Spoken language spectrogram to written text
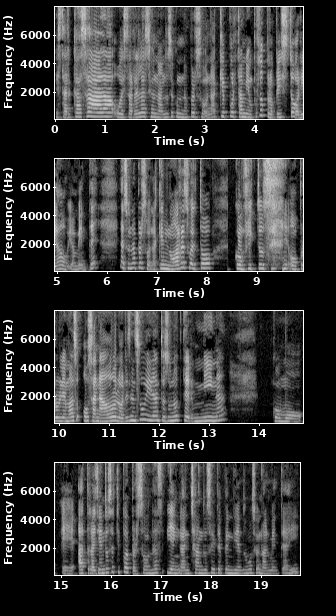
estar casada o estar relacionándose con una persona que por también por su propia historia, obviamente, es una persona que no ha resuelto conflictos o problemas o sanado dolores en su vida, entonces uno termina como eh, atrayendo ese tipo de personas y enganchándose y dependiendo emocionalmente ahí.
